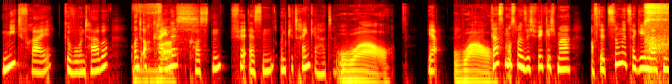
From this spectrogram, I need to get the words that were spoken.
mietfrei gewohnt habe und auch keine Was? Kosten für Essen und Getränke hatte. Wow. Wow. Das muss man sich wirklich mal auf der Zunge zergehen lassen.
